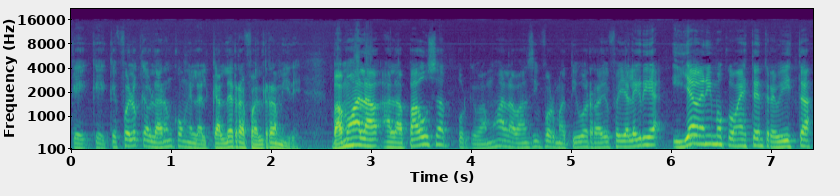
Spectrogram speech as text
¿Qué, fue lo que hablaron con el alcalde Rafael Ramírez? Vamos a la, a la, pausa porque vamos al avance informativo de Radio Fe y Alegría y ya venimos con esta entrevista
